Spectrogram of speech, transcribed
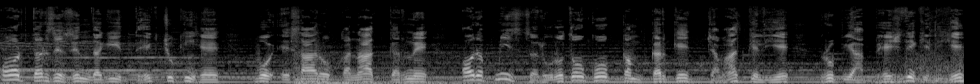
اور طرز زندگی دیکھ چکی ہیں، وہ اثار و قناعت کرنے اور اپنی ضرورتوں کو کم کر کے جماعت کے لیے روپیہ بھیجنے کے لیے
